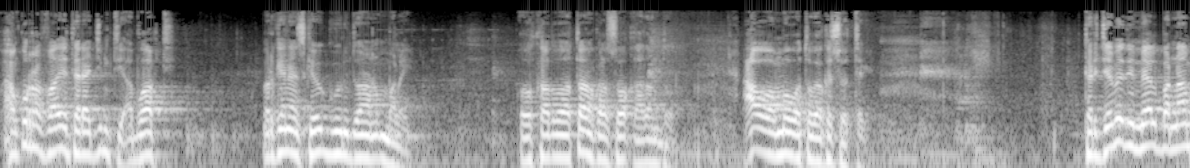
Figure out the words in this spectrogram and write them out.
waxaan ku rafaaday taraajimtii abwaabtii. Marka inaan iskaga guuri doonaan u malayn oo kaad wadataan kale soo qaadan doon. Caawa ma wato ka soo tegey tarjamadii meel bannaan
